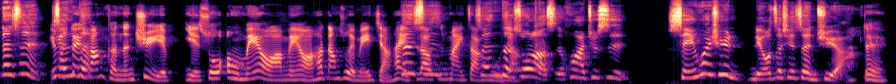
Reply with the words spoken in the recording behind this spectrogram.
但是因为对方可能去也也说哦，没有啊，没有啊，他当初也没讲，他也知道是卖账。真的说老实话，就是谁会去留这些证据啊？对。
